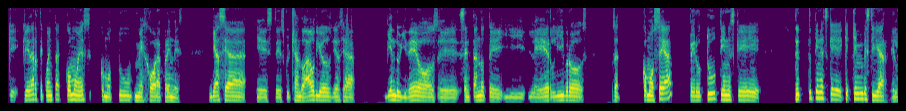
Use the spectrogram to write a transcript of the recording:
que, darte cuenta cómo es como tú mejor aprendes, ya sea este, escuchando audios, ya sea viendo videos, eh, sentándote y leer libros, o sea, como sea, pero tú tienes que, tú, tienes que, investigar el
